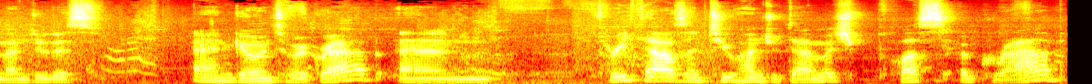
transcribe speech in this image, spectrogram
and then do this and go into a grab and 3200 damage plus a grab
